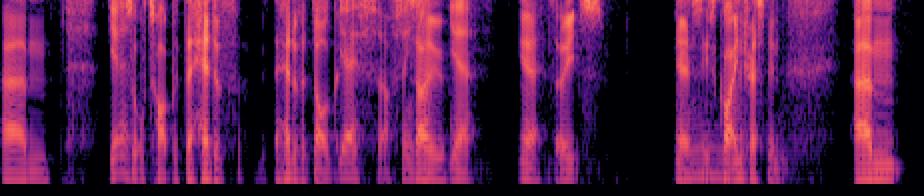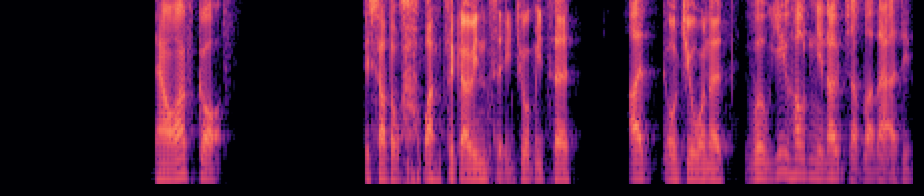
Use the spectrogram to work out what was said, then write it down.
um, Yeah. sort of type with the head of the head of a dog. yes, I've seen. So- some, yeah. Yeah, so it's yeah, it's, it's quite Mm. interesting. Um, now I've got this other one to go into. Do you want me to, I or do you want to? well, you holding your notes up like that, I did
